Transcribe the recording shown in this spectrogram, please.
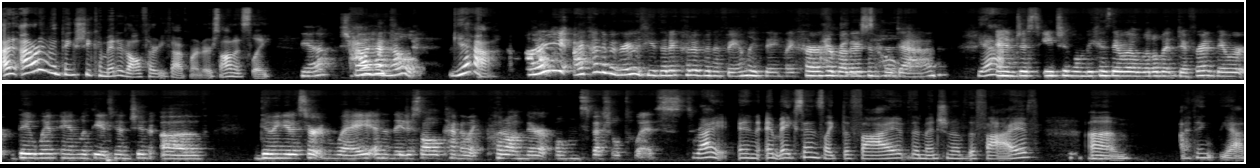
I, I don't even think she committed all 35 murders, honestly. Yeah, she How probably had help. Yeah. I I kind of agree with you that it could have been a family thing, like her, her brothers, and her dad, Yeah. and just each of them because they were a little bit different. They were they went in with the intention of doing it a certain way and then they just all kind of like put on their own special twist right and it makes sense like the five the mention of the 5 mm-hmm. um i think yeah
